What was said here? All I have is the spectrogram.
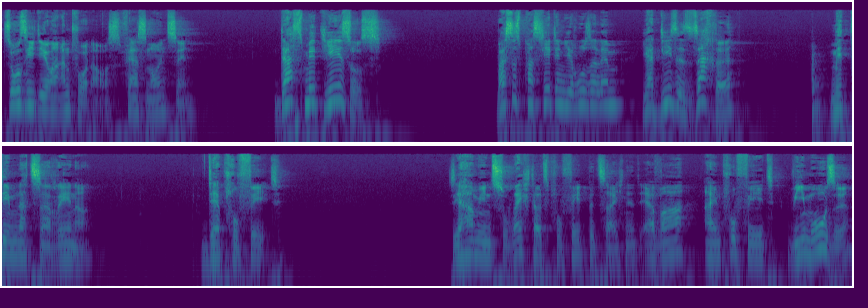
So sieht ihre Antwort aus, Vers 19. Das mit Jesus. Was ist passiert in Jerusalem? Ja, diese Sache mit dem Nazarener, der Prophet. Sie haben ihn zu Recht als Prophet bezeichnet. Er war ein Prophet wie Mose.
